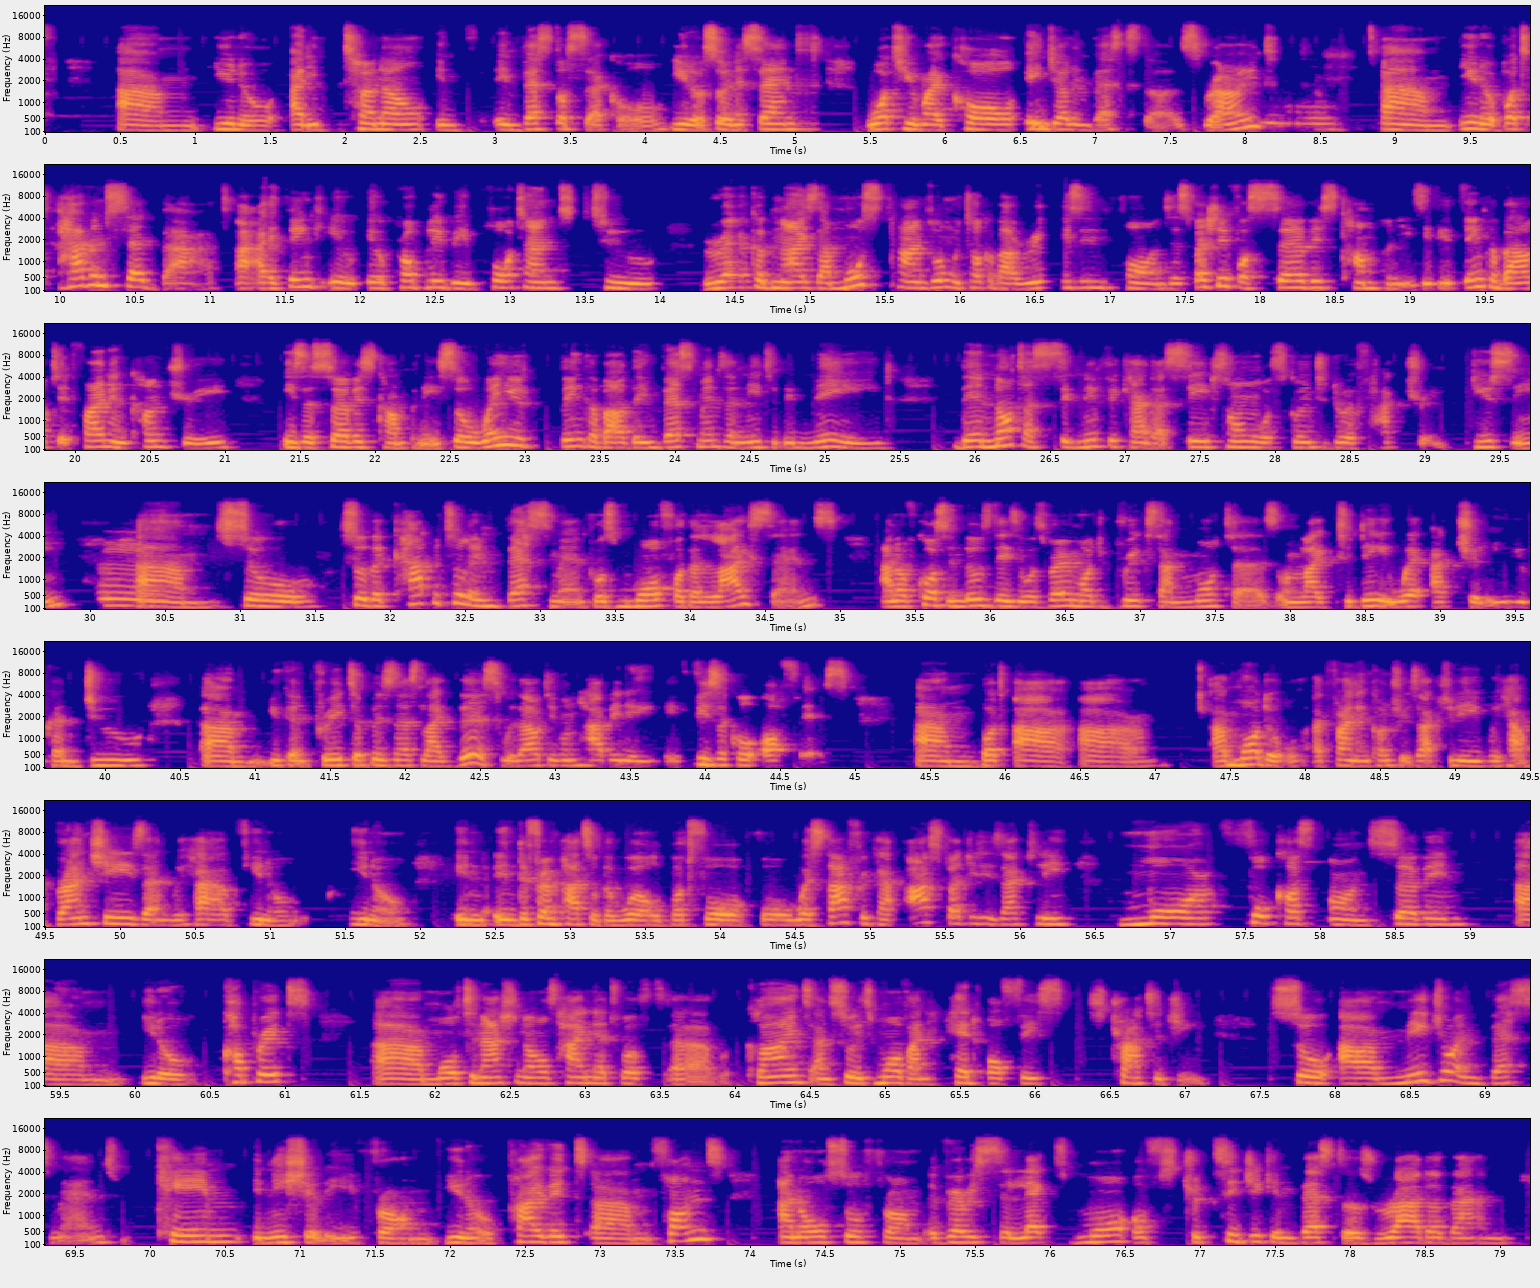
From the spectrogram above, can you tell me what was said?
um, you know, an internal in, investor circle, you know, so in a sense, what you might call angel investors, right? Mm-hmm. Um, you know, but having said that, I, I think it, it'll probably be important to recognize that most times when we talk about raising funds, especially for service companies, if you think about it, Fine and Country is a service company. So when you think about the investments that need to be made, they're not as significant as say if someone was going to do a factory. Do you see? Mm. Um, so so the capital investment was more for the license and of course, in those days, it was very much bricks and mortars, unlike today, where actually you can do, um, you can create a business like this without even having a, a physical office. Um, but our, our, our model at Fine and Country is actually we have branches and we have, you know, you know, in, in different parts of the world. But for, for West Africa, our strategy is actually more focused on serving, um, you know, corporates uh, multinationals, high net worth uh, clients, and so it's more of an head office strategy. So our major investment came initially from you know private um, funds and also from a very select, more of strategic investors rather than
